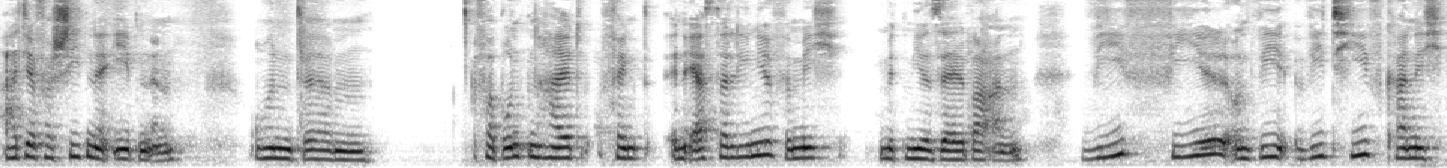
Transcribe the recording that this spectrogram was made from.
hat ja verschiedene Ebenen. Und ähm, Verbundenheit fängt in erster Linie für mich mit mir selber an. Wie viel und wie, wie tief kann ich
